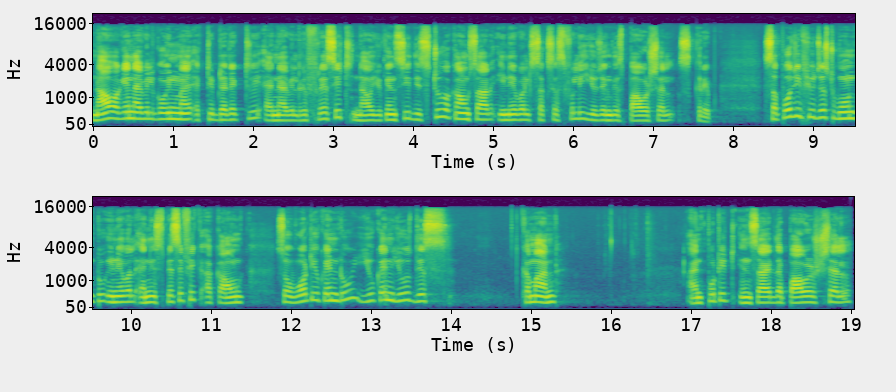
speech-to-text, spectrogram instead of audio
now again I will go in my Active Directory and I will refresh it. Now you can see these two accounts are enabled successfully using this PowerShell script. Suppose if you just want to enable any specific account, so what you can do, you can use this command and put it inside the PowerShell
